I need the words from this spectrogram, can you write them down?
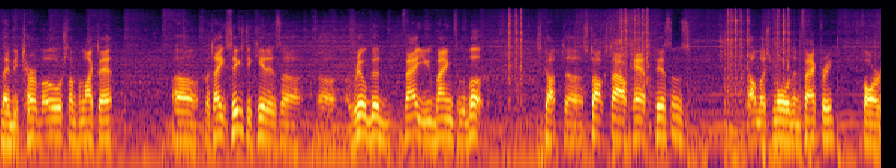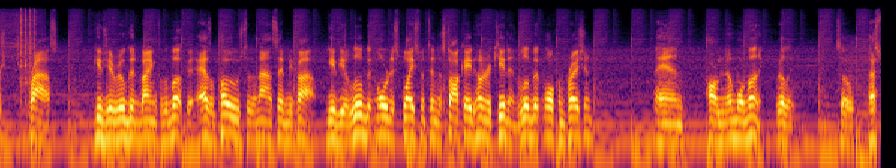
Maybe turbo or something like that. Uh, but the 860 kit is a, a, a real good value bang for the buck. It's got uh, stock style cast pistons, not much more than factory as far as price. Gives you a real good bang for the buck as opposed to the 975. Give you a little bit more displacement than the stock 800 kit and a little bit more compression and hardly no more money, really. So that's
